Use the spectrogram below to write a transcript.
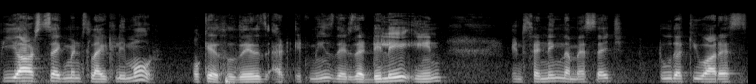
PR segment slightly more Okay, so there is at, it means there is a delay in in sending the message to the QRS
